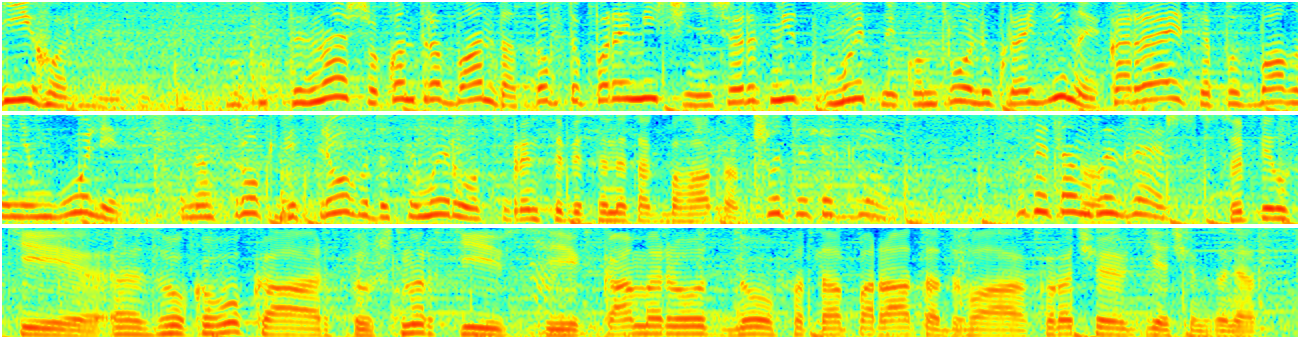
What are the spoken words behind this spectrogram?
Ігор, ти знаєш, що контрабанда, тобто переміщення через митний контроль України, карається позбавленням волі на срок від 3 до 7 В принципі, це не так багато. Що це таке? Що ти там везеш? Сопілки, е, звукову карту, шнурки всі, камеру одну, фотоапарата два. Коротше, є чим зайнятися.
